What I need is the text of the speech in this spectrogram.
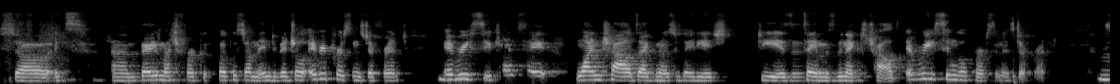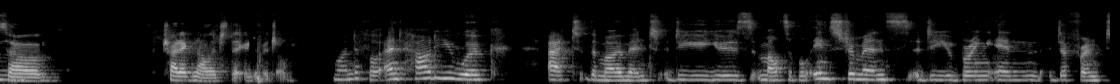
So it's um, very much for, focused on the individual. Every person's different. Mm-hmm. Every so you can't say one child diagnosed with ADHD is the same as the next child. Every single person is different. Mm-hmm. So try to acknowledge the individual. Wonderful. And how do you work at the moment? Do you use multiple instruments? Do you bring in different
